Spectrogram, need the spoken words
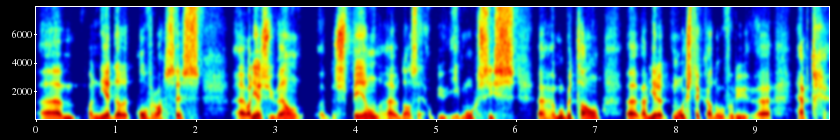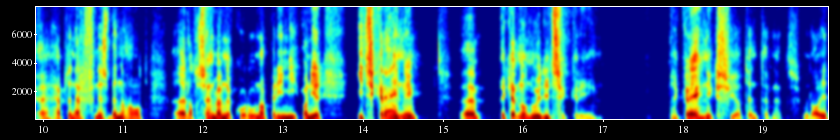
Um, wanneer dat het onverwachts is, uh, wanneer ze wel eh, bespelen, hè, dan zijn op je emoties. Hè, je moet betalen. Hè, wanneer je het mooiste cadeau voor u uh, hebt, hè, hebt een erfenis binnengehaald. Uh, laten we zeggen, we hebben een coronapremie. Wanneer iets krijgen, uh, ik heb nog nooit iets gekregen. Je krijgt niks via het internet. Je moet alleen,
